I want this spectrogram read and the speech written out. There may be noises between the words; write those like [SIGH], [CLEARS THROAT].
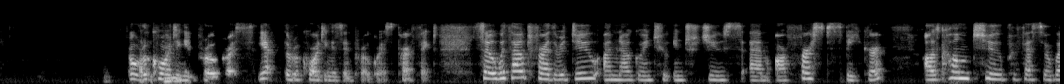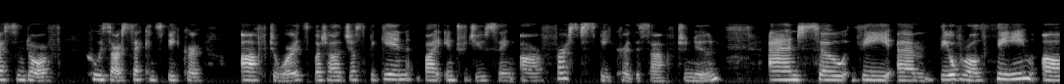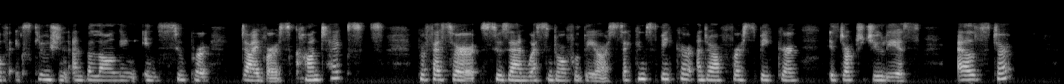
Oh, recording in progress. Yep, the recording is in progress. Perfect. So without further ado, I'm now going to introduce um, our first speaker. I'll come to Professor Wessendorf, who is our second speaker, afterwards, but I'll just begin by introducing our first speaker this afternoon. And so the, um, the overall theme of exclusion and belonging in super diverse contexts. Professor Susanne Wessendorf will be our second speaker, and our first speaker is Dr. Julius Elster.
